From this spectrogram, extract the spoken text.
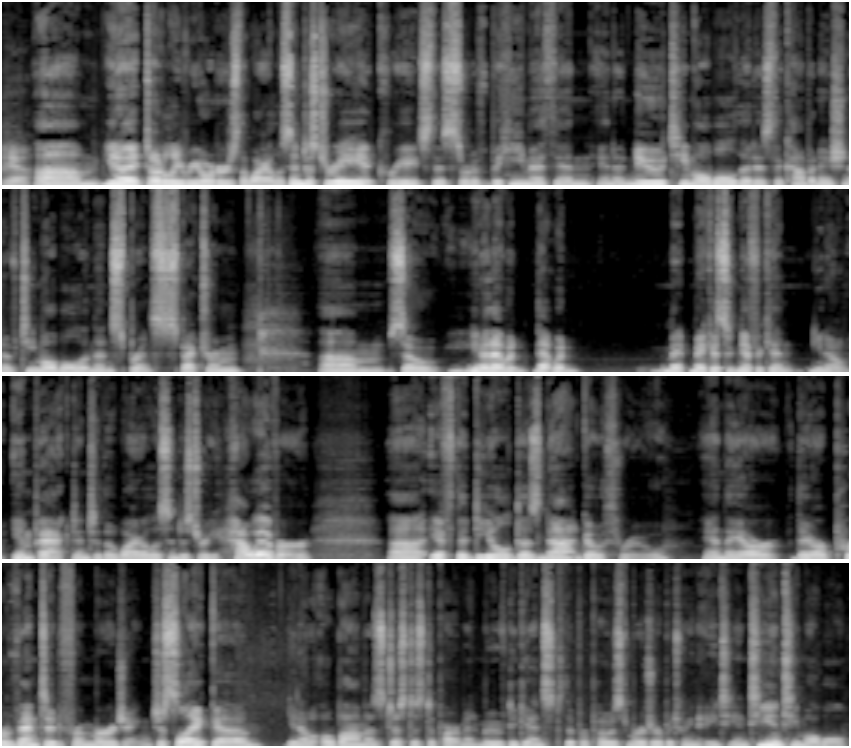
Yeah. Um, you know, it totally reorders the wireless industry. It creates this sort of behemoth in in a new T-Mobile that is the combination of T-Mobile and then Sprint's Spectrum. Um, so you know that would that would make a significant you know impact into the wireless industry. However. Uh, if the deal does not go through, and they are they are prevented from merging. Just like uh, you know Obama's Justice Department moved against the proposed merger between AT and T and T-Mobile.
